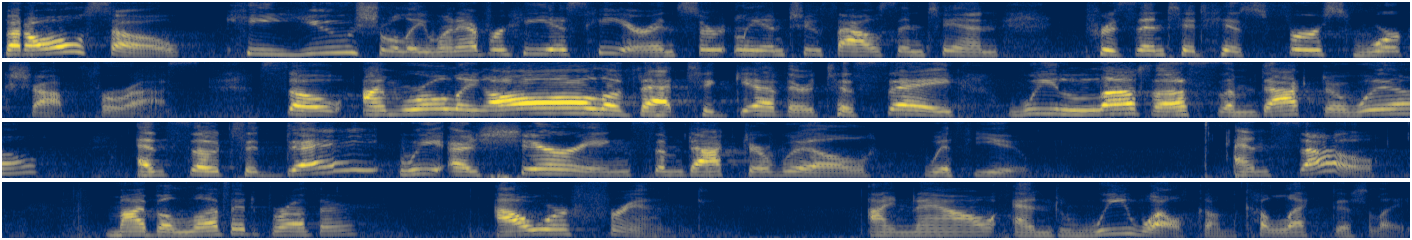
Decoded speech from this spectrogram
but also he usually, whenever he is here, and certainly in 2010, presented his first workshop for us. So I'm rolling all of that together to say we love us some Dr. Will. And so today we are sharing some Dr. Will with you. And so, my beloved brother, our friend, I now and we welcome collectively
